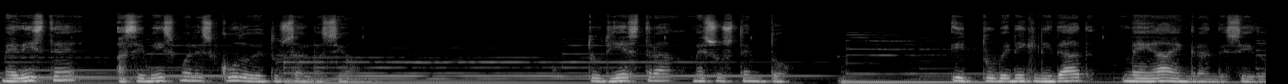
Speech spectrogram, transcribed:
Me diste asimismo el escudo de tu salvación. Tu diestra me sustentó y tu benignidad me ha engrandecido.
